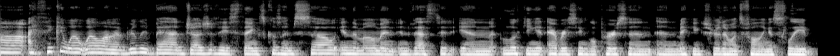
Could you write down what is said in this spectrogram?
Uh, I think it went well. I'm a really bad judge of these things because I'm so in the moment invested in looking at every single person and making sure no one's falling asleep.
